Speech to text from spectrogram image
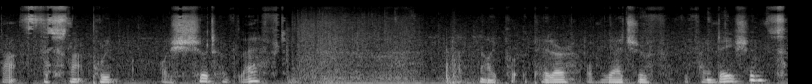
that's the snap point I should have left. Now I put the pillar on the edge of the foundations.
